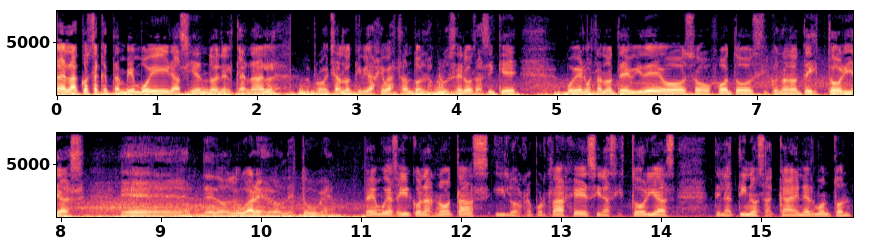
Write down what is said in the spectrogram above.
Una de las cosas que también voy a ir haciendo en el canal, aprovechando que viajé bastante en los cruceros, así que voy a ir mostrándote videos o fotos y contándote historias eh, de los lugares donde estuve. También voy a seguir con las notas y los reportajes y las historias de latinos acá en Edmonton.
